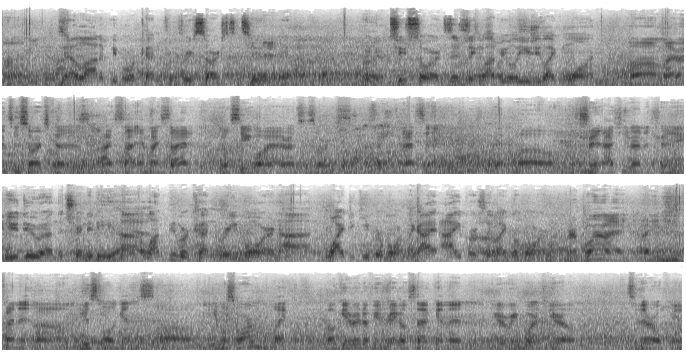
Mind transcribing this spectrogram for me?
I don't know. Now, a lot of people were cutting from three stars to two. Yeah. There go, two swords. It's interesting. A lot of people usually like one. Um, I run two swords because I in my side. You'll see why I run two swords. That's. Uh, the I actually run the Trinity. You do run the Trinity. Uh, a lot of people are cutting Reborn. Uh, why'd you keep Reborn? Like I, I personally like Reborn. Reborn, I, I usually find it um, useful against um, Evil Swarm. Like they'll get rid of your Dracossack and then your Reborn zero to their Ophion.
